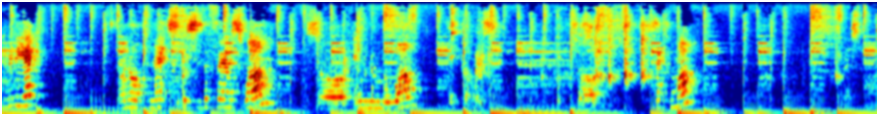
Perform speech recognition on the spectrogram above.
Give it here. Don't open it. So this is the first one. So in number one, it goes. So second one. This one.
